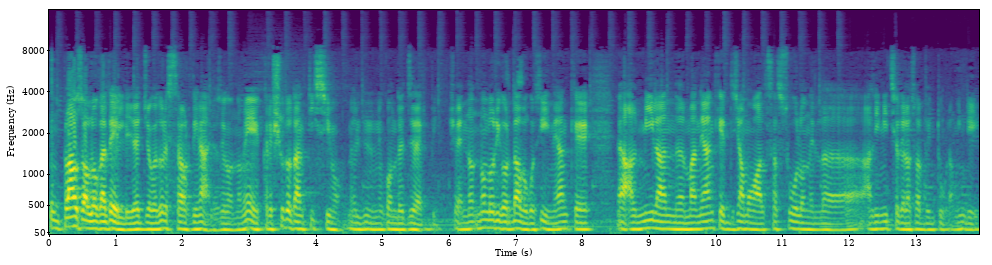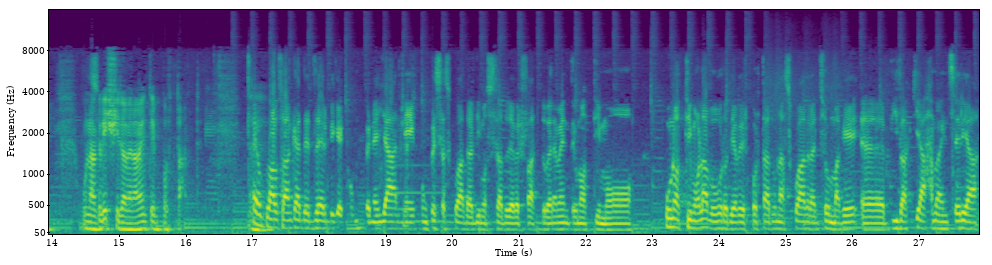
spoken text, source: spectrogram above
Un plauso a Locatelli, è un giocatore straordinario, secondo me è cresciuto tantissimo nel, con De Zerbi, cioè, non, non, lo ricordavo così neanche al Milan, ma neanche diciamo, al Sassuolo nel, all'inizio della sua avventura, quindi una sì. crescita veramente importante. E un plauso anche a De Zerbi che comunque negli anni con questa squadra ha dimostrato di aver fatto veramente un ottimo un ottimo lavoro di aver portato una squadra insomma, che eh, vivacchiava in Serie A,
